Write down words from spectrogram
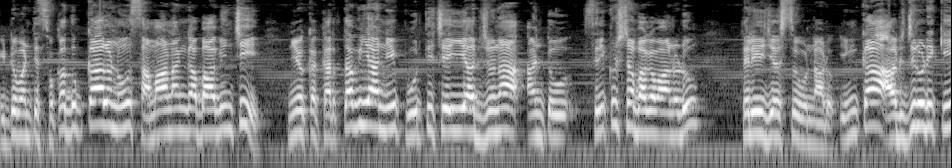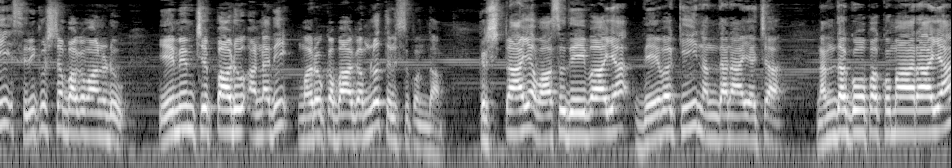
ఇటువంటి సుఖ దుఃఖాలను సమానంగా భావించి నీ యొక్క కర్తవ్యాన్ని పూర్తి చేయి అర్జున అంటూ శ్రీకృష్ణ భగవానుడు తెలియజేస్తూ ఉన్నాడు. ఇంకా అర్జునుడికి శ్రీకృష్ణ భగవానుడు ఏమేం చెప్పాడు అన్నది మరొక భాగంలో తెలుసుకుందాం. కృష్ణాయ వాసుదేవాయ దేవకీ నందనాయ చ నందగోపకుమారాయ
